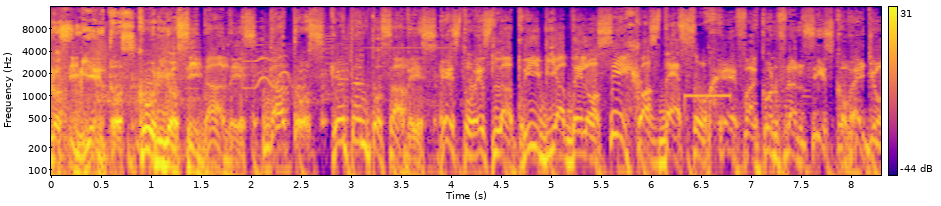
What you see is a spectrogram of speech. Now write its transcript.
Conocimientos, curiosidades, datos. ¿Qué tanto sabes? Esto es la trivia de los hijos de su jefa con Francisco Bello.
